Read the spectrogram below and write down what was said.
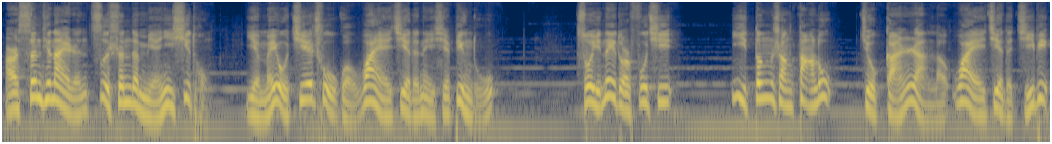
而森提奈人自身的免疫系统也没有接触过外界的那些病毒，所以那对夫妻一登上大陆就感染了外界的疾病，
